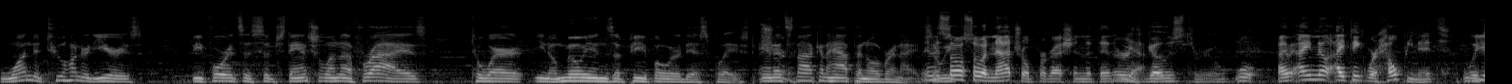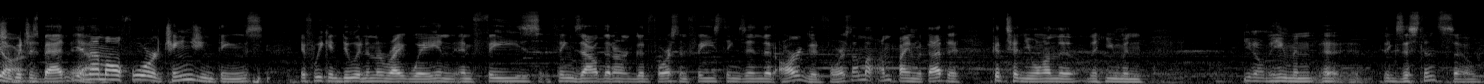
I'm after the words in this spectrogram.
one to 200 years before it's a substantial enough rise to where you know millions of people are displaced, and sure. it's not going to happen overnight. And so it's we, also a natural progression that the Earth yeah. goes through. Well, I, I, know. I think we're helping it, which which is bad, yeah. and I'm all for changing things if we can do it in the right way and, and phase things out that aren't good for us and phase things in that are good for us. I'm, I'm fine with that to continue on the, the human, you know, the human uh, existence. So,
